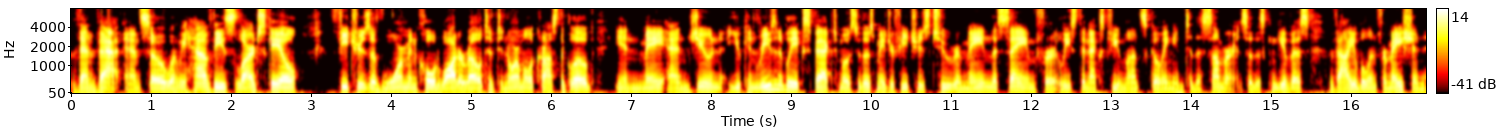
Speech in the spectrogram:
than that. And so when we have these large scale features of warm and cold water relative to normal across the globe in May and June, you can reasonably expect most of those major features to remain the same for at least the next few months going into the summer. And so this can give us valuable information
